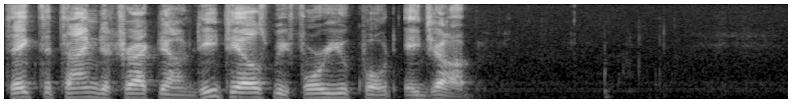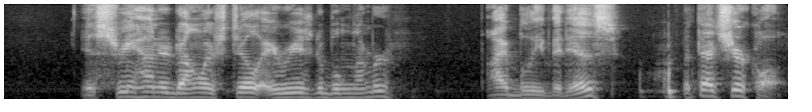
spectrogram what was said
Take the time to track down details before you quote a job. Is $300 still a reasonable number? I believe it is, but that's your call.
